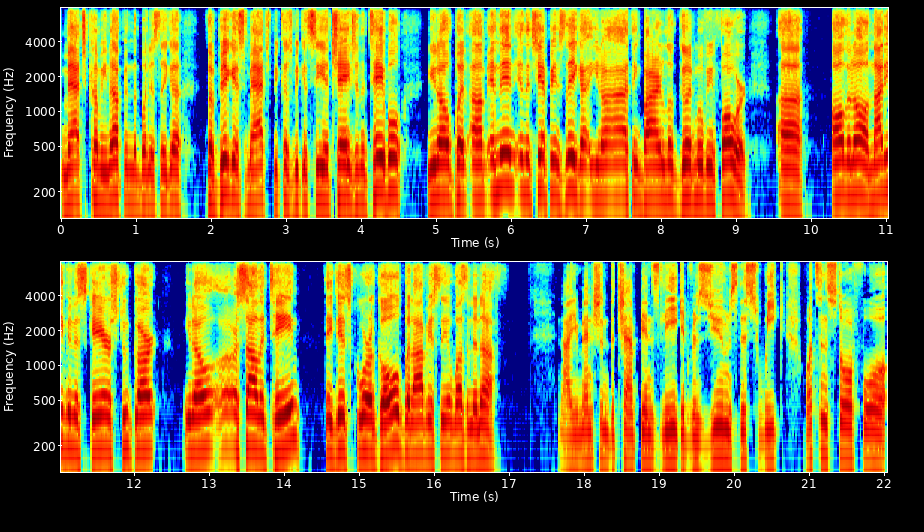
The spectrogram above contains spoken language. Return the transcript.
match coming up in the Bundesliga, the biggest match because we could see a change in the table, you know. But um, and then in the Champions League, you know, I think Bayern looked good moving forward. Uh, all in all, not even a scare. Stuttgart, you know, a solid team. They did score a goal, but obviously it wasn't enough. Now, you mentioned the Champions League. It resumes this week. What's in store for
